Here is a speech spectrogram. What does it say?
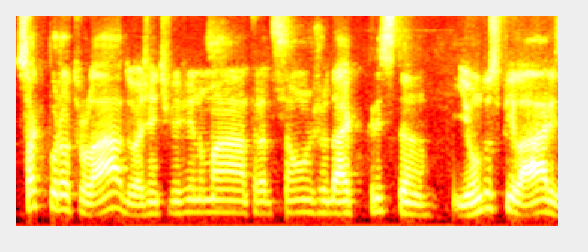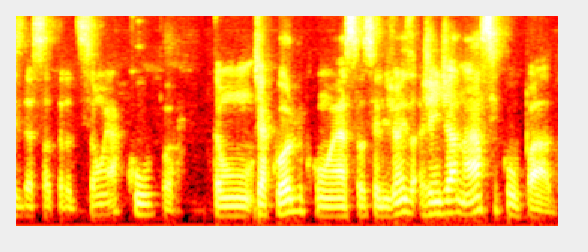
Só que, por outro lado, a gente vive numa tradição judaico-cristã. E um dos pilares dessa tradição é a culpa. Então, de acordo com essas religiões, a gente já nasce culpado.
